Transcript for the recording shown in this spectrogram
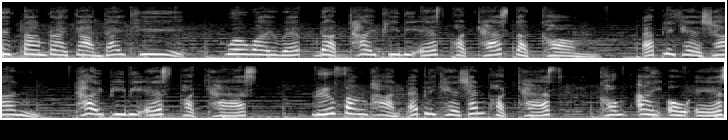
ติดตามรายการได้ที่ www.thaipbspodcast.com แอปพลิเคชัน Thai PBS Podcast หรือฟังผ่านแอปพลิเคชัน Podcast ของ iOS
